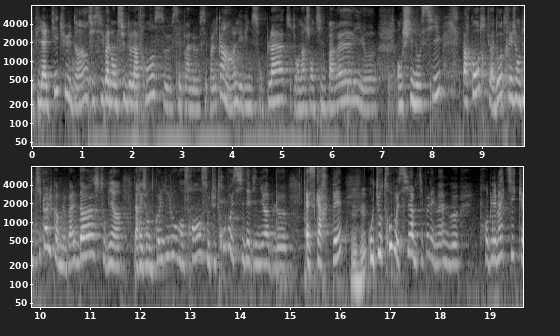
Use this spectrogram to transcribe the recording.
et puis l'altitude. hein. Si tu vas dans le sud de la France, euh, c'est pas le c'est pas le cas. hein. Les vignes sont plates. En Argentine, pareil. euh, en Chine aussi. Par contre, tu as d'autres régions viticoles comme le Val d'Ost ou bien la région de Collioure en France, où tu trouves aussi des vignobles euh, escarpés Mhm. où tu retrouves aussi un petit peu les mêmes problématiques,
